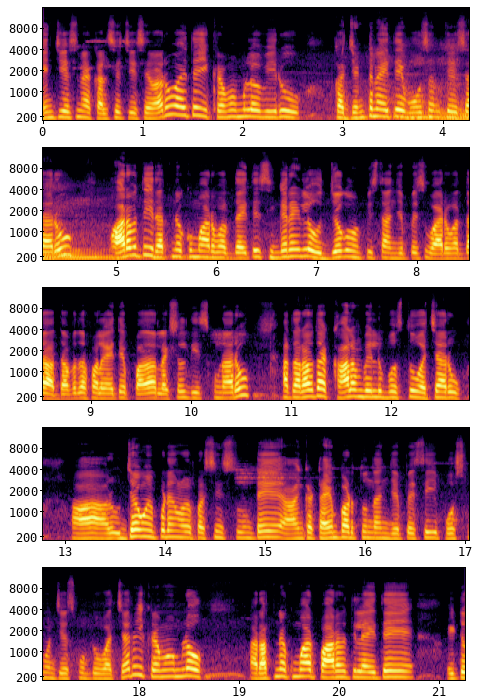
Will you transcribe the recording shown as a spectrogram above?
ఏం చేసినా కలిసి చేసేవారు. అయితే ఈ క్రమంలో వీరు ఒక జంటను అయితే మోసం చేశారు. పార్వతి రత్నకుమార్ వద్ద అయితే సింగరేణిలో ఉద్యోగం ఇప్పిస్తా అని చెప్పేసి వారి వద్ద దఫదఫలుగా అయితే పదహారు లక్షలు తీసుకున్నారు. ఆ తర్వాత కాలం వెళ్ళిపోస్తూ వచ్చారు. ఉద్యోగం ఎప్పుడైనా వాళ్ళు ప్రశ్నిస్తుంటే ఇంకా టైం పడుతుందని చెప్పేసి పోస్ట్ పోన్ చేసుకుంటూ వచ్చారు. ఈ క్రమంలో రత్నకుమార్ పార్వతిలు అయితే ఇటు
